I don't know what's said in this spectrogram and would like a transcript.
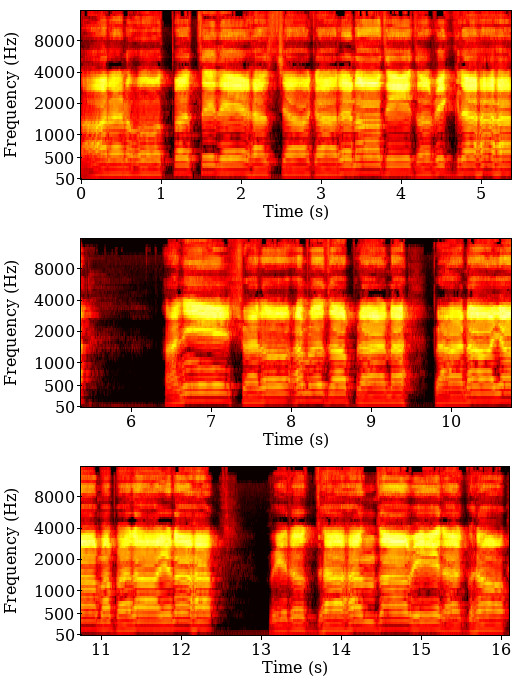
कारणोत्पत्तिदेहश्च कारणातीतविग्रहः अनीश्वरो अमृतप्राणः प्राणायामपरायणः। विरुद्धहन्ता वीरघ्नो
